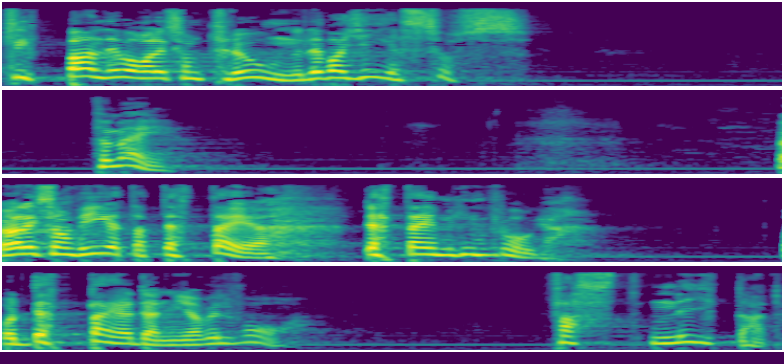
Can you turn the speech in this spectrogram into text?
Klippan det var liksom tron, det var Jesus. För mig. Och jag liksom vet att detta är, detta är min fråga. Och detta är den jag vill vara. Fastnitad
